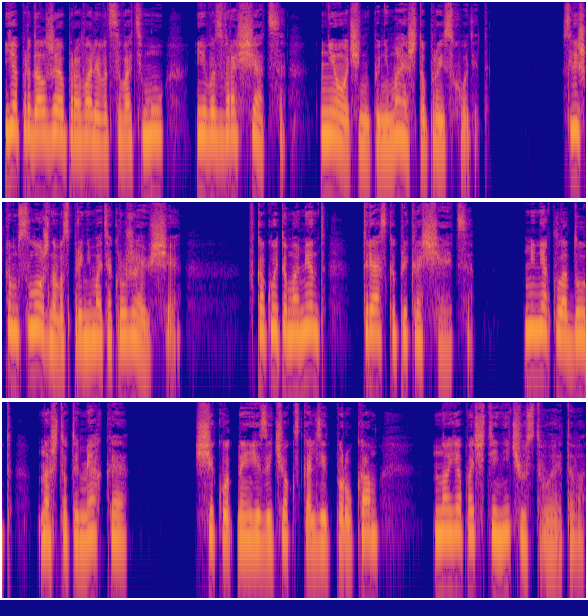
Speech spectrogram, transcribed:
Я продолжаю проваливаться во тьму и возвращаться, не очень понимая, что происходит. Слишком сложно воспринимать окружающее. В какой-то момент тряска прекращается. Меня кладут на что-то мягкое, Щекотный язычок скользит по рукам, но я почти не чувствую этого.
